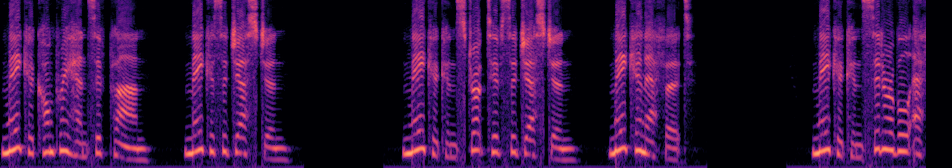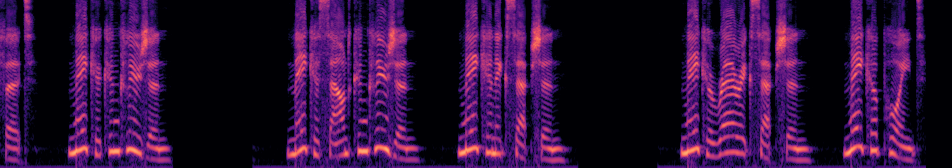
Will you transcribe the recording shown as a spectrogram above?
Make a comprehensive plan. Make a suggestion. Make a constructive suggestion. Make an effort. Make a considerable effort. Make a conclusion. Make a sound conclusion. Make an exception. Make a rare exception. Make a point.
